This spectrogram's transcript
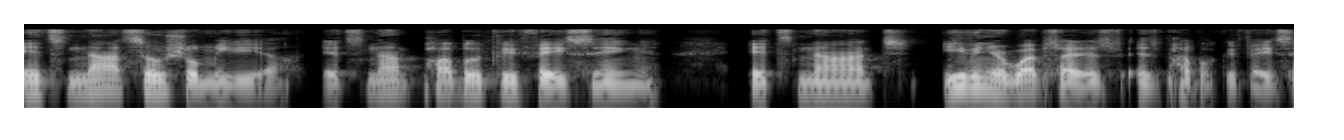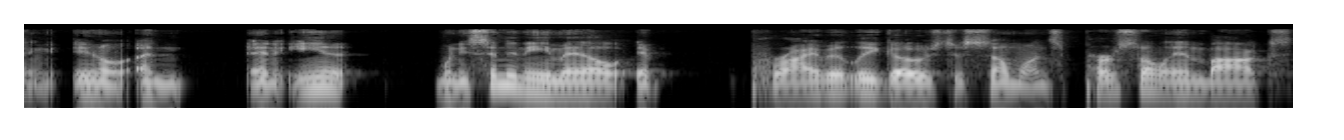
It's not social media. It's not publicly facing. It's not even your website is, is publicly facing. You know, and and e- when you send an email, it privately goes to someone's personal inbox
